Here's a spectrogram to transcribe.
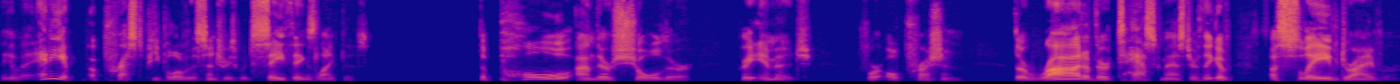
think of any oppressed people over the centuries would say things like this. The pull on their shoulder, great image for oppression. The rod of their taskmaster. Think of a slave driver.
